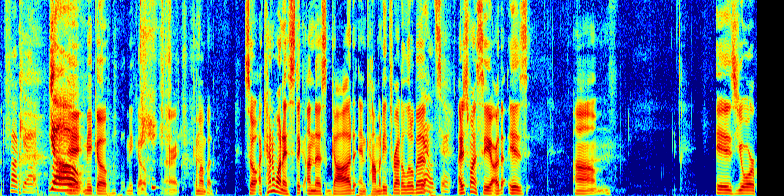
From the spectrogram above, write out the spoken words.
Fuck yeah. Yo. Hey, Miko, Miko. All right, come on, bud. So I kind of want to stick on this God and comedy thread a little bit. yeah, let's do it. I just want to see are the is um is your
